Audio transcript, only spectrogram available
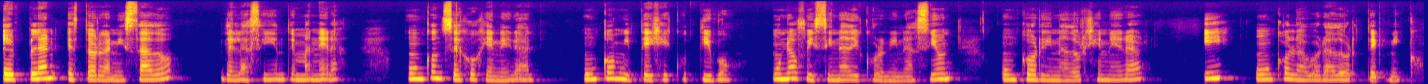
El plan está organizado de la siguiente manera. Un Consejo General, un Comité Ejecutivo, una oficina de coordinación, un coordinador general y un colaborador técnico.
